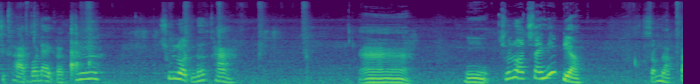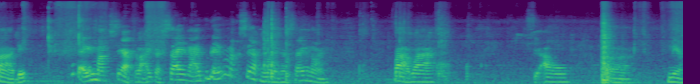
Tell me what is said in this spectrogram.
สิขาดบ่ได้ก็คือชูรสเด้อค่ะ อ่า นี่ชูรสใส่นิดเดียวสำหรับป่าเด็กผู้ใดมักแซ่บหลายก็ใส่หลายผู้ใดมักแซ่บหน่อยก็ใส่หน่อยป่าว่าจะเอา เอ่อ เนี่ย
